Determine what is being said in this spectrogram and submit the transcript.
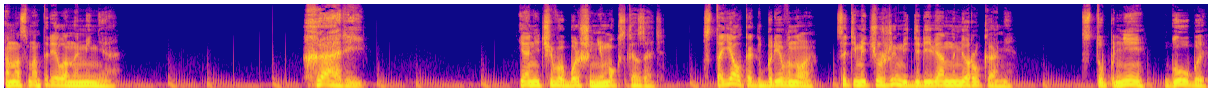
Она смотрела на меня. «Харри!» Я ничего больше не мог сказать. Стоял как бревно с этими чужими деревянными руками. Ступни, губы,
